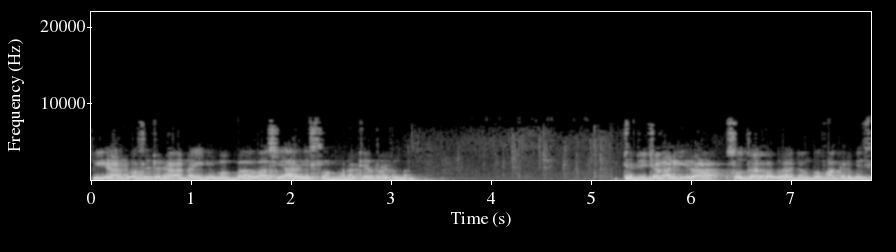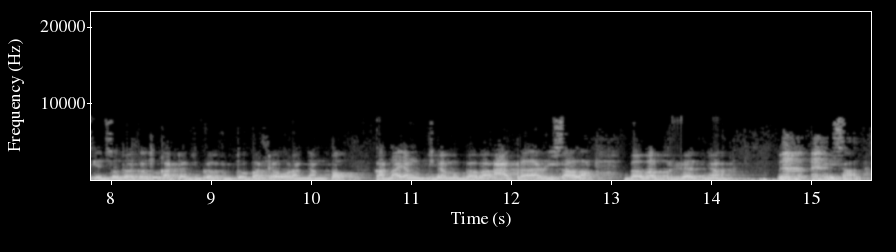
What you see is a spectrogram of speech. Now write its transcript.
Pikiran gue sederhana, ini membawa siar Islam karena dia terkenal. Jadi jangan kira sodaka hanya untuk fakir miskin. Sodaka itu kadang juga butuh pada orang yang top. Karena yang dia membawa ada risalah. Bawa beratnya risalah.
